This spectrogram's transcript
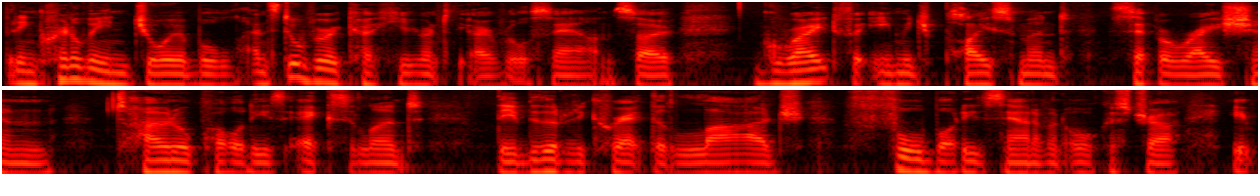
but incredibly enjoyable and still very coherent to the overall sound. So, great for image placement, separation, tonal quality is excellent. the ability to create the large, full bodied sound of an orchestra. It,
